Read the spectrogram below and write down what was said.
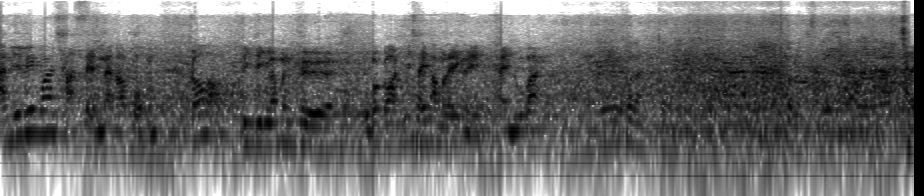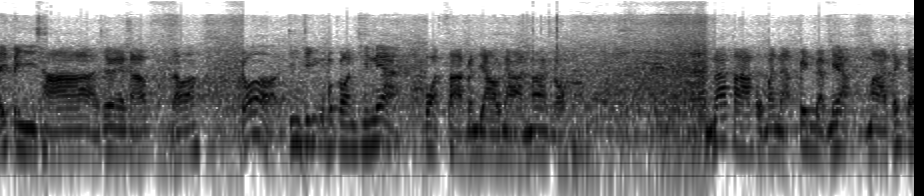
อันนี้เรียกว่าฉาดเซนนะครับผม ก็จริงๆแล้วมันคืออุปกรณ์ที่ใช้ทำอะไรเอ่ยใครรู้บ้างโทษนะ ใช้ตีชาใช่ไหมครับเนาะก็จริง ๆ อุปกรณ์ชิ้นเนี่ยประวัติศาสตร์มันยาวนานมากเนาะหน้าตาของมันอะเป็นแบบเนี้ยมาตั้งแต่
